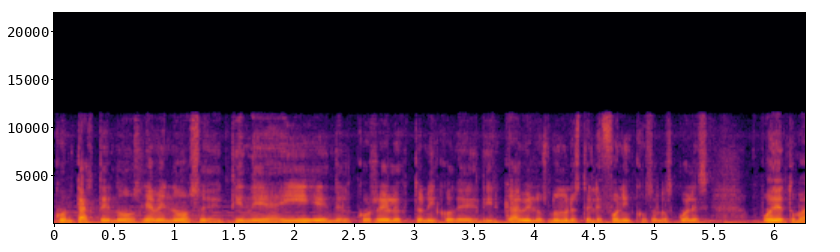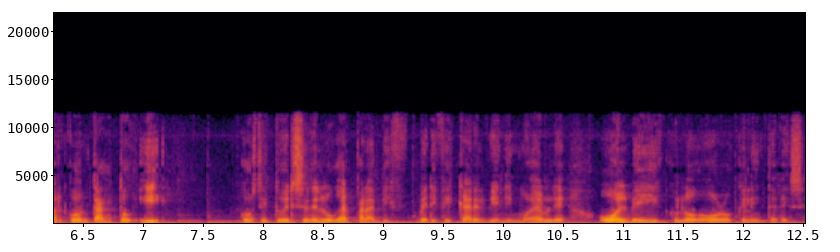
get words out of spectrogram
contáctenos, llámenos, eh, tiene ahí en el correo electrónico de DIRCABE los números telefónicos a los cuales puede tomar contacto y constituirse en el lugar para verificar el bien inmueble o el vehículo o lo que le interese.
